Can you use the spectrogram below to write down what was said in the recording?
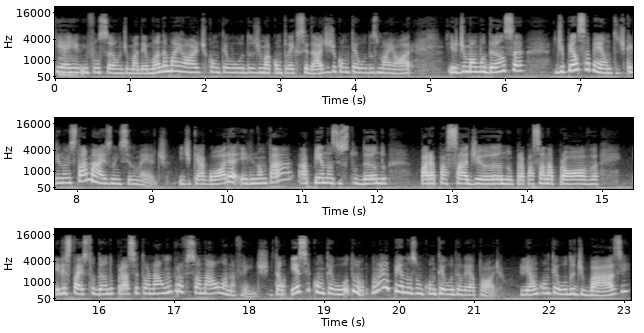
que é em função de uma demanda maior de conteúdos, de uma complexidade de conteúdos maior e de uma mudança de pensamento, de que ele não está mais no ensino médio e de que agora ele não está apenas estudando para passar de ano, para passar na prova, ele está estudando para se tornar um profissional lá na frente. Então, esse conteúdo não é apenas um conteúdo aleatório. Ele é um conteúdo de base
